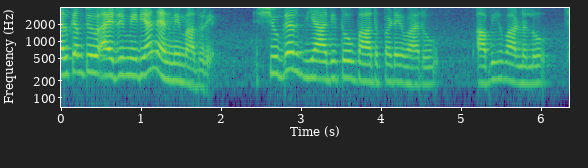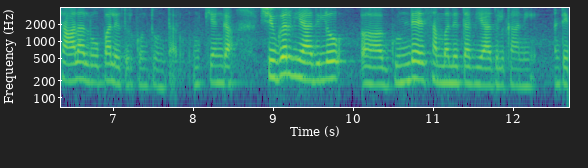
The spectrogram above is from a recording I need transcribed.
వెల్కమ్ టు ఐడ్రీ మీడియా. నేను మీ మాధురి. షుగర్ వ్యాధితో బాధపడేవారు అవయవాళ్ళలో చాలా లోపాలు ఎదుర్కొంటూ ఉంటారు. ముఖ్యంగా షుగర్ వ్యాధిలో గుండె సంబంధిత వ్యాధులు కానీ అంటే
